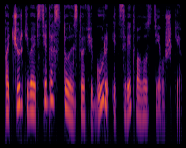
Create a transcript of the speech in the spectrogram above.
подчеркивая все достоинства фигуры и цвет волос девушки.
